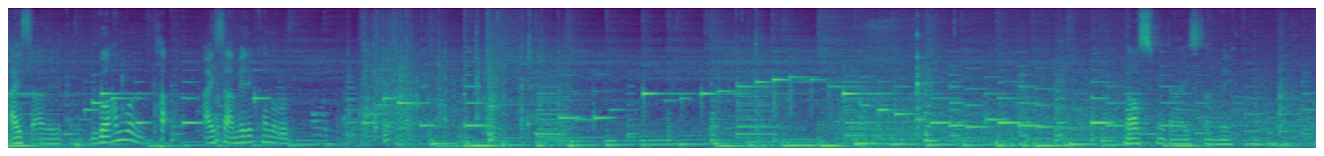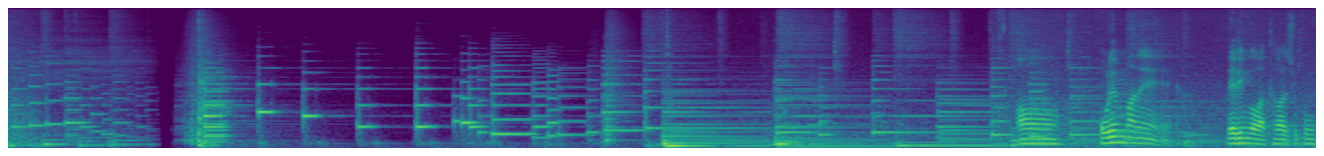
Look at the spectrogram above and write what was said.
아이스 아메리카노 이거 한번 타 아이스 아메리카노로 나왔습니다 아이스 아메리카노 어 오랜만에 내린 것 같아가지고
